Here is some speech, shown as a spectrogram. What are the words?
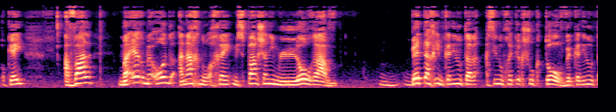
אוקיי? אבל מהר מאוד אנחנו, אחרי מספר שנים לא רב, בטח אם קנינו את ה... עשינו חקר שוק טוב, וקנינו את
